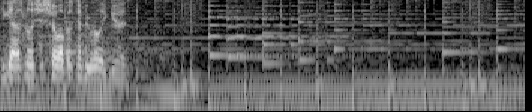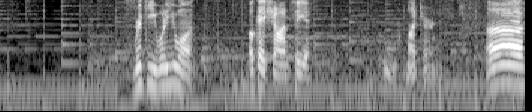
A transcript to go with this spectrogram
You guys really should show up, it's gonna be really good. Ricky, what do you want? Okay, Sean, see ya. Ooh, my turn. Uh,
